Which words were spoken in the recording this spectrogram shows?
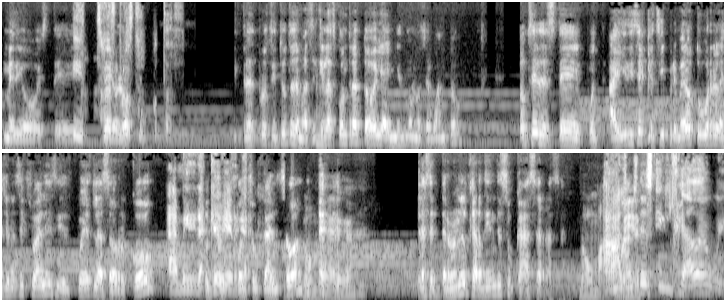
medio, este. Y tres loco. prostitutas. Y tres prostitutas, además de que Mm. las contrató y ahí mismo no se aguantó. Entonces, este, pues ahí dice que sí, primero tuvo relaciones sexuales y después las ahorcó. Ah, mira con qué su, verga. Con su calzón. Con verga. las enterró en el jardín de su casa, raza. No Ah, mames. antes- chingada, güey.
